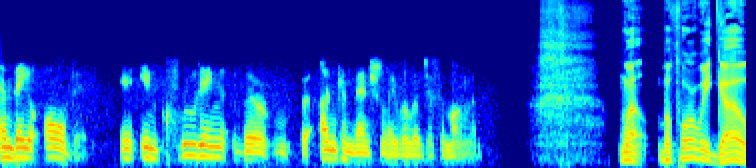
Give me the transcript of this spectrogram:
And they all did, i- including the unconventionally religious among them. Well, before we go,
